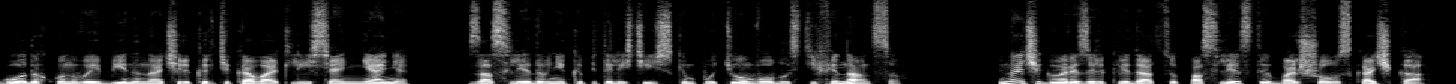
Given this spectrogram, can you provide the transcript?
года хунвейбины начали критиковать Ли Сяньняня за следование капиталистическим путем в области финансов, иначе говоря, за ликвидацию последствий большого скачка.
